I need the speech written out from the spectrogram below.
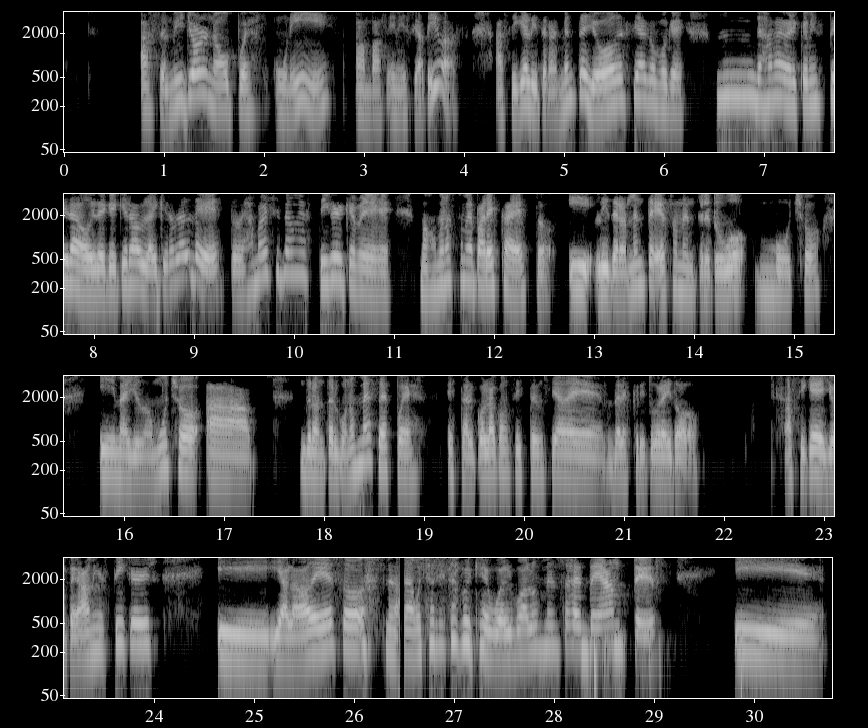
hacer mi journal, pues uní ambas iniciativas. Así que literalmente yo decía como que, mm, déjame ver qué me inspira hoy, de qué quiero hablar, quiero hablar de esto, déjame ver si tengo un sticker que me, más o menos se me parezca a esto. Y literalmente eso me entretuvo mucho y me ayudó mucho a, durante algunos meses, pues, estar con la consistencia de, la escritura y todo. Así que yo pegaba mis stickers y, y, hablaba de eso. Me da mucha risa porque vuelvo a los mensajes de antes y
